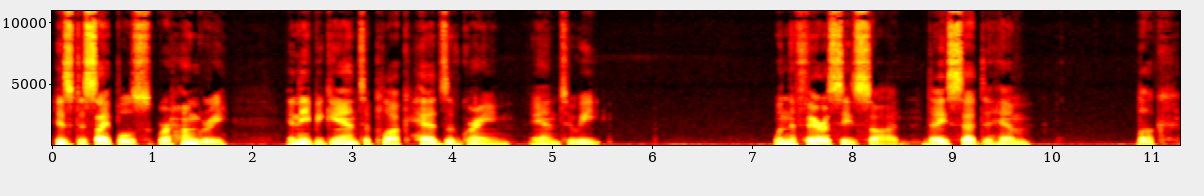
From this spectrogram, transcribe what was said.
His disciples were hungry, and they began to pluck heads of grain and to eat. When the Pharisees saw it, they said to him, Look,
